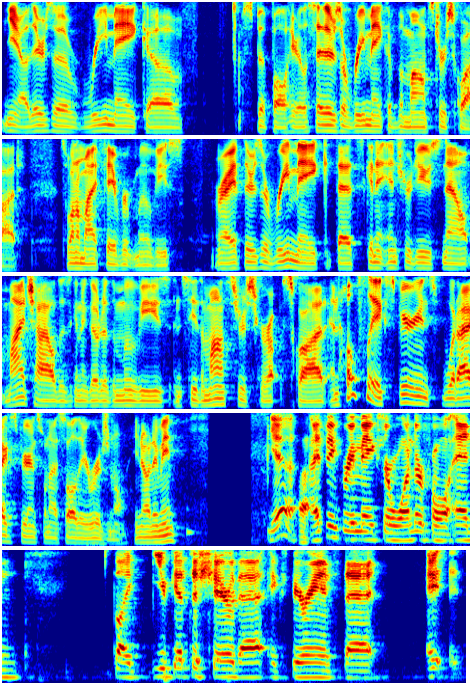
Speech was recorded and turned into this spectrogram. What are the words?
you know, there's a remake of Spitball here. Let's say there's a remake of The Monster Squad. It's one of my favorite movies, right? There's a remake that's going to introduce now my child is going to go to the movies and see The Monster Squ- Squad and hopefully experience what I experienced when I saw the original. You know what I mean? Yeah, I think remakes are wonderful, and like you get to share that experience that, it,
